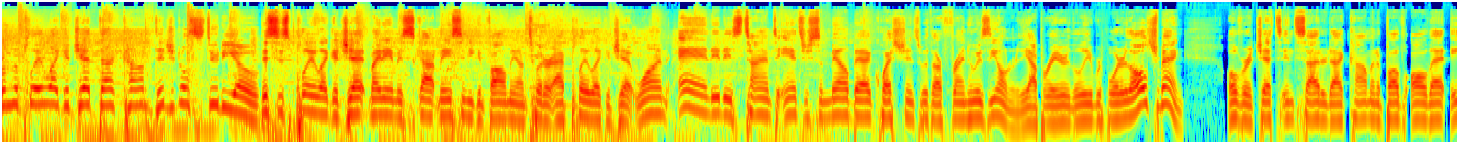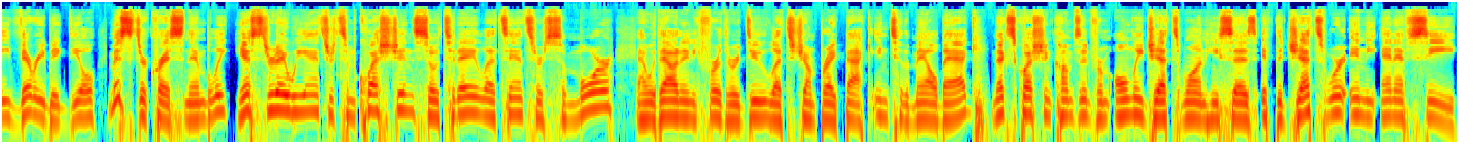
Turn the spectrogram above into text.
From the PlayLikeAJet.com digital studio, this is Play Like a Jet. My name is Scott Mason. You can follow me on Twitter at PlayLikeAJet1. And it is time to answer some mailbag questions with our friend who is the owner, the operator, the lead reporter, the whole shebang over at jetsinsider.com. And above all that, a very big deal, Mr. Chris Nimbley. Yesterday we answered some questions, so today let's answer some more. And without any further ado, let's jump right back into the mailbag. Next question comes in from Only Jets One. He says, If the Jets were in the NFC,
